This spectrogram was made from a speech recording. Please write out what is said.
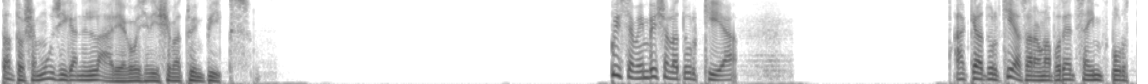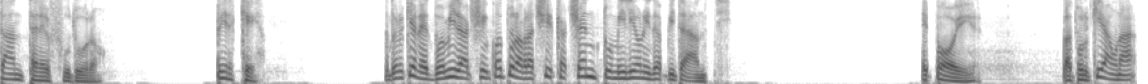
Tanto c'è musica nell'aria, come si diceva a Twin Peaks. Qui siamo invece alla Turchia. Anche la Turchia sarà una potenza importante nel futuro. Perché? La Turchia nel 2051 avrà circa 100 milioni di abitanti. E poi la Turchia ha una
